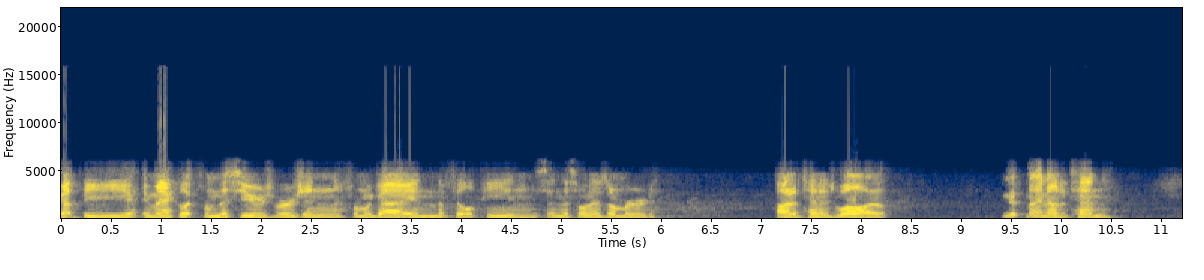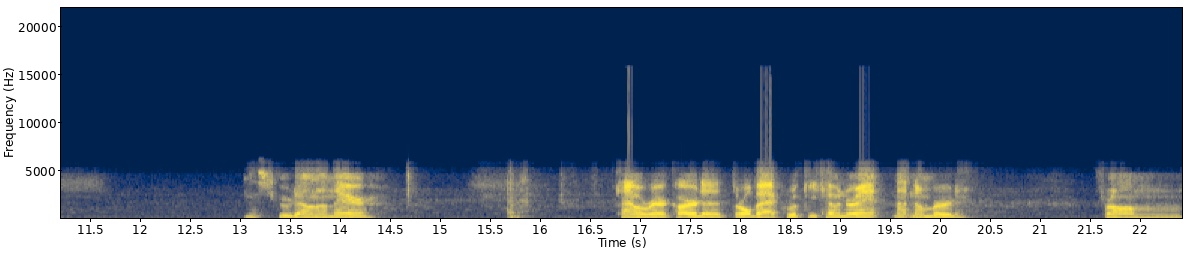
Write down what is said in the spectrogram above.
Got the Immaculate from this year's version from a guy in the Philippines, and this one is numbered out of 10 as well. Uh, 9 out of 10 and screw down on there. Kind of a rare card, a throwback rookie Kevin Durant, not numbered, from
